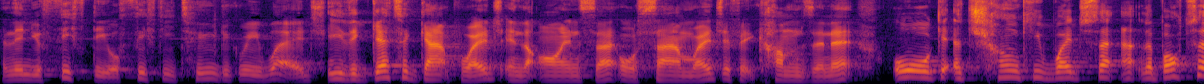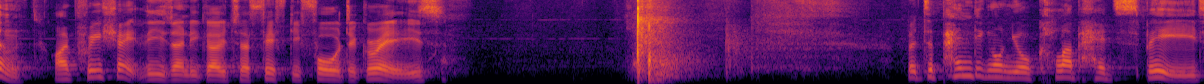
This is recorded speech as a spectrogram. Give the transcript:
and then your 50 or 52 degree wedge, either get a gap wedge in the iron set or sand wedge if it comes in it, or get a chunky wedge set at the bottom. I appreciate these only go to 54 degrees, But depending on your club head speed,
